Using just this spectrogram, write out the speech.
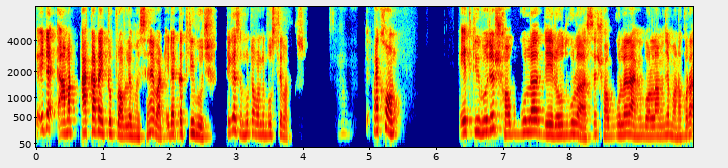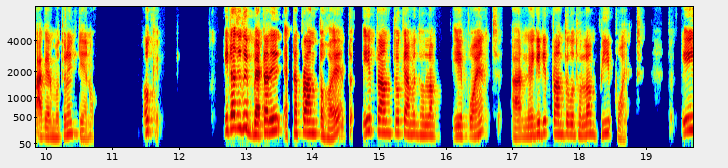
তো এটা আমার আঁকাটা একটু প্রবলেম হয়েছে হ্যাঁ? বাট এটা একটা ত্রিভুজ। ঠিক আছে? মোটামুটি বুঝতে পারতেছো। এখন এই ত্রিভুজের সবগুলা যে রোধগুলা আছে, সবগুলার আমি বললাম যে মনে করো আগের মতনই 10 ওহম। ওকে? এটা যদি ব্যাটারির একটা প্রান্ত হয়, তো এই প্রান্তকে আমি ধরলাম এ পয়েন্ট আর নেগেটিভ প্রান্তকে ধরলাম বি পয়েন্ট। তো এই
